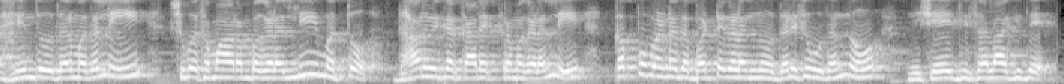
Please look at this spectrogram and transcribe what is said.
ಹಿಂದೂ ಧರ್ಮದಲ್ಲಿ ಶುಭ ಸಮಾರಂಭಗಳಲ್ಲಿ ಮತ್ತು ಧಾರ್ಮಿಕ ಕಾರ್ಯಕ್ರಮಗಳಲ್ಲಿ ಕಪ್ಪು ಬಣ್ಣದ ಬಟ್ಟೆಗಳನ್ನು ಧರಿಸುವುದನ್ನು ನಿಷೇಧಿಸಲಾಗಿದೆ.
